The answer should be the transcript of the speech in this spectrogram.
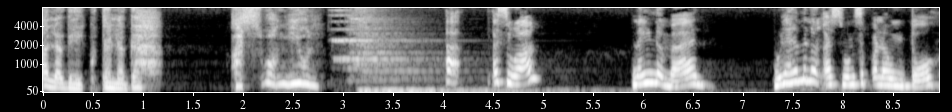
palagay ko talaga, aswang yun. Ah, aswang? Nay naman. Wala naman ang aswang sa panahong to.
